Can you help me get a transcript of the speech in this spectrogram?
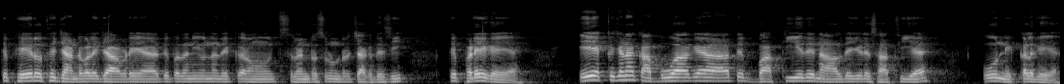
ਤੇ ਫਿਰ ਉੱਥੇ ਜੰਡ ਵਾਲੇ ਜਾਵੜੇ ਆ ਤੇ ਪਤਾ ਨਹੀਂ ਉਹਨਾਂ ਦੇ ਘਰੋਂ ਸਿਲੰਡਰ ਸਿਲੰਡਰ ਚੱਕਦੇ ਸੀ ਤੇ ਫੜੇ ਗਏ ਆ। ਇਹ ਇੱਕ ਜਣਾ ਕਾਬੂ ਆ ਗਿਆ ਤੇ ਬਾਕੀ ਇਹਦੇ ਨਾਲ ਦੇ ਜਿਹੜੇ ਸਾਥੀ ਆ, ਉਹ ਨਿਕਲ ਗਏ ਆ।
